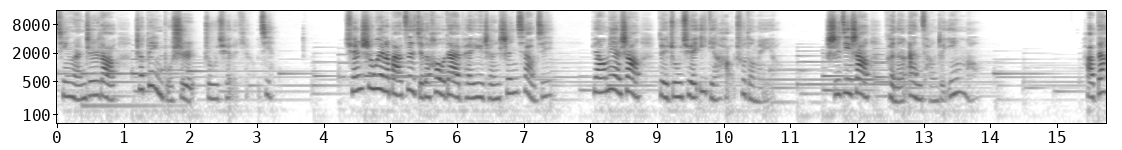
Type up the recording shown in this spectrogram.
青鸾知道这并不是朱雀的条件，全是为了把自己的后代培育成生肖鸡，表面上对朱雀一点好处都没有，实际上可能暗藏着阴谋。好的，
